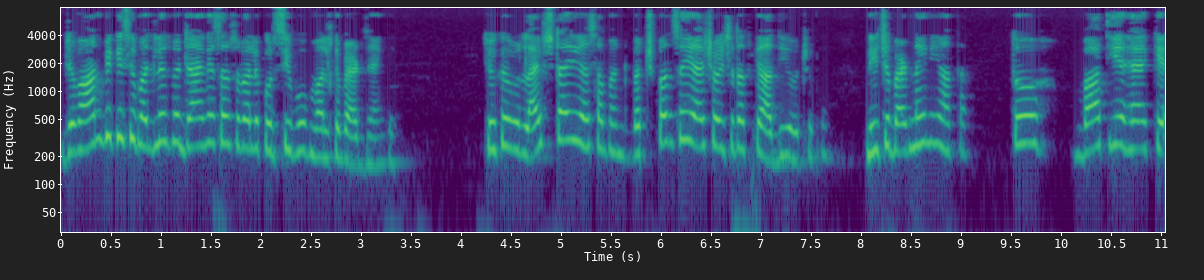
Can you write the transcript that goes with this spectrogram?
جوان بھی کسی مجلس میں جائیں گے، سب سے پہلے کرسی وہ مل کے بیٹھ جائیں گے۔ کیونکہ وہ لائف اسٹائل ایسا بن بچپن سے ہی ایش و عشرت کے عادی ہو چکے نیچے بیٹھنا ہی نہیں آتا۔ تو بات یہ ہے کہ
